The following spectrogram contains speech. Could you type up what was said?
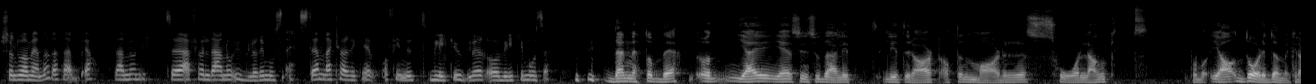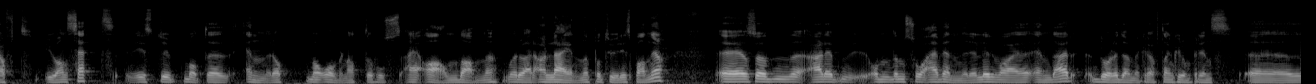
Skjønner du hva jeg mener? Jeg, ja, det er noe litt, jeg føler det er noen ugler i mosen ett sted, men jeg klarer ikke å finne ut hvilke ugler og hvilke mose. Det er nettopp det. Og jeg, jeg syns jo det er litt, litt rart at en maler så langt på, Ja, dårlig dømmekraft uansett. Hvis du på en måte ender opp med å overnatte hos ei annen dame når du er aleine på tur i Spania. Eh, så er det, om de så er venner eller hva enn det er, dårlig dømmekraft av en kronprins. Eh,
